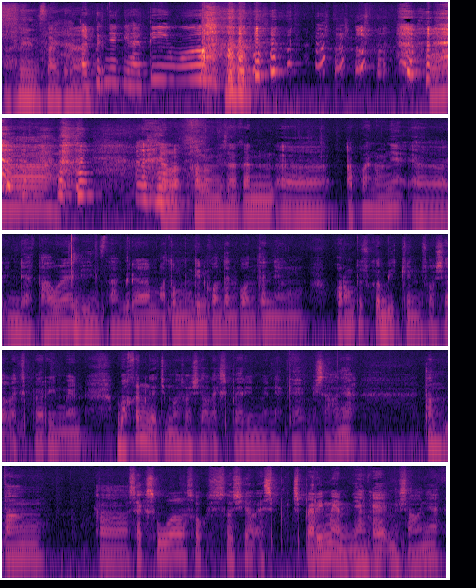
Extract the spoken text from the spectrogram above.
Ah, di Instagram. Aktifnya di hatimu. Wah. Kalau kalau misalkan eh, apa namanya eh, Indah tahu ya di Instagram atau mungkin konten-konten yang orang tuh suka bikin sosial eksperimen bahkan nggak cuma sosial eksperimen ya kayak misalnya tentang eh, seksual so- sosial eksperimen yang kayak misalnya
